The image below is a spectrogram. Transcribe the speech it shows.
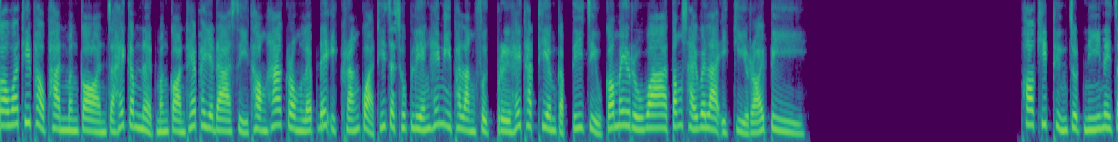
ก็ว่าที่เผ่าพันธุ์มังกรจะให้กำเนิดมังกรเทพยดาสีทองห้ากรงเล็บได้อีกครั้งกว่าที่จะชุบเลี้ยงให้มีพลังฝึกปรือให้ทัดเทียมกับตี้จิ๋วก็ไม่รู้ว่าต้องใช้เวลาอีกกี่ร้อยปี พอคิดถึงจุดนี้ในใจ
